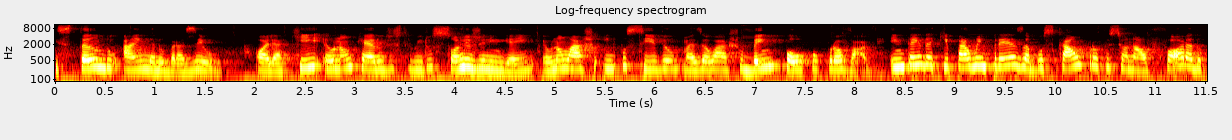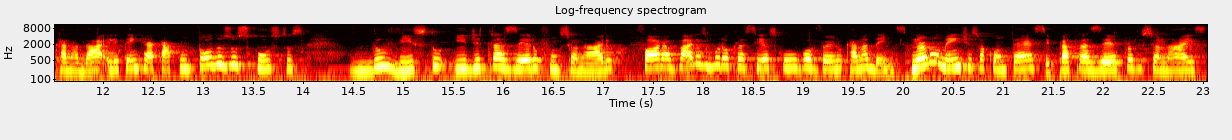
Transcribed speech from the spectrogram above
estando ainda no Brasil? Olha, aqui eu não quero destruir os sonhos de ninguém, eu não acho impossível, mas eu acho bem pouco provável. Entenda que para uma empresa buscar um profissional fora do Canadá, ele tem que arcar com todos os custos do visto e de trazer o funcionário, fora várias burocracias com o governo canadense. Normalmente isso acontece para trazer profissionais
